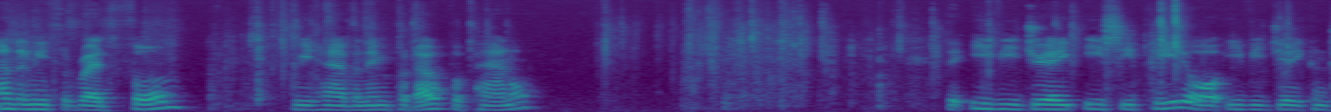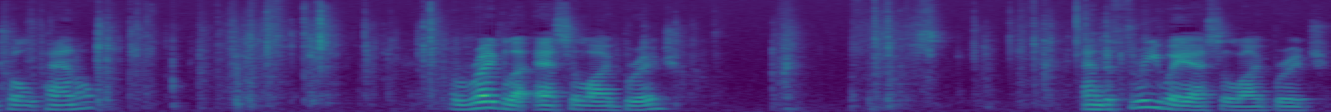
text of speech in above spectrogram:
Underneath the red form we have an input-output panel, the EVGA ECP or EVGA control panel, a regular SLI bridge, and a three-way SLI bridge.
